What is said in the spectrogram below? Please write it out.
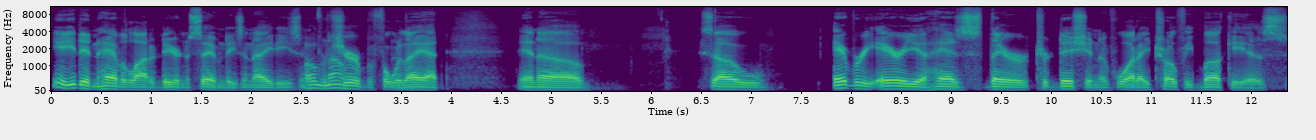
you know, you didn't have a lot of deer in the 70s and 80s, and Oh, for no. sure before No. that. And uh, so every area has their tradition of what a trophy buck is.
